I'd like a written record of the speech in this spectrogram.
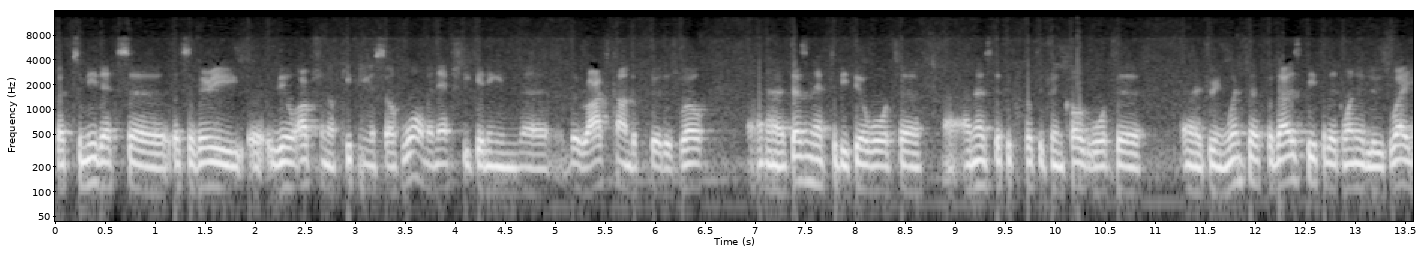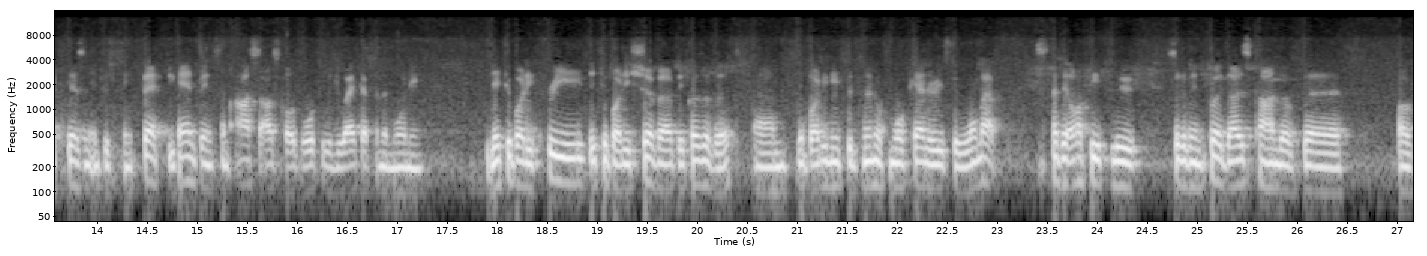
but to me, that's a it's a very uh, real option of keeping yourself warm and actually getting in the, the right kind of food as well. Uh, it doesn't have to be pure water. Uh, I know it's difficult to drink cold water uh, during winter. For those people that want to lose weight, here's an interesting fact: you can drink some ice ice cold water when you wake up in the morning. Let your body freeze, let your body shiver because of it. Um, the body needs to burn off more calories to warm up. So there are people who sort of employ those kind of uh, of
